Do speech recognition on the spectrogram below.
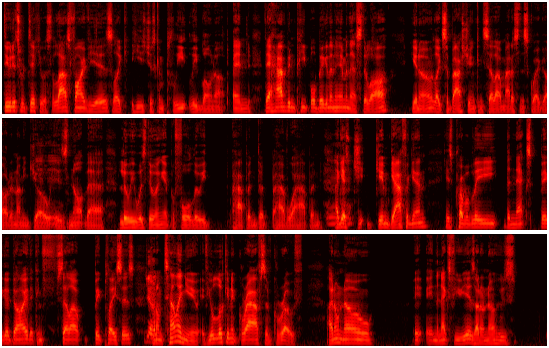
dude, it's ridiculous. The last five years, like he's just completely blown up. And there have been people bigger than him, and there still are. You know, like Sebastian can sell out Madison Square Garden. I mean, Joe Mhm. is not there. Louis was doing it before Louis happened to have what happened. I guess Mhm. J- Jim Gaffigan is probably the next bigger guy that can f- sell out big places. yeah. But I'm telling you, if you're looking at graphs of growth, I don't know in the next few years. I don't know who's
